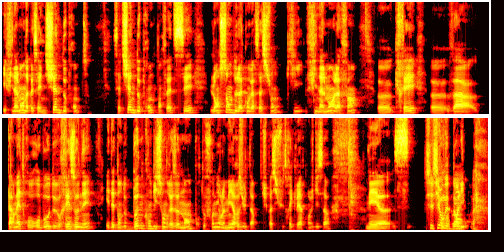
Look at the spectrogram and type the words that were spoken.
Et finalement, on appelle ça une chaîne de prompt. Cette chaîne de prompt, en fait, c'est l'ensemble de la conversation qui, finalement, à la fin, euh, crée, euh, va permettre au robot de raisonner et d'être dans de bonnes conditions de raisonnement pour te fournir le meilleur résultat. Je ne sais pas si je suis très clair quand je dis ça, mais euh, si si on est dedans.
